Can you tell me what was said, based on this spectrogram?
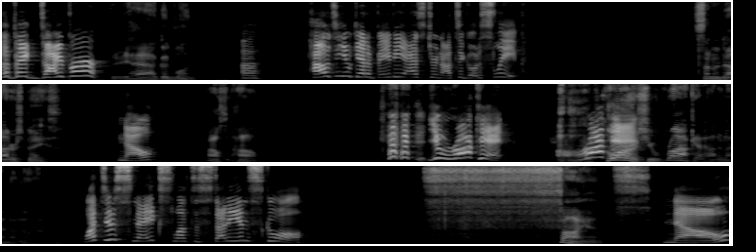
the Big Diaper? Yeah, good one. Uh, how do you get a baby astronaut to go to sleep? Send into outer space. No. How? How? you rock it! Oh, Rocket! Of course, you rocket. How did I not know that one? What do snakes love to study in school? Science. No.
